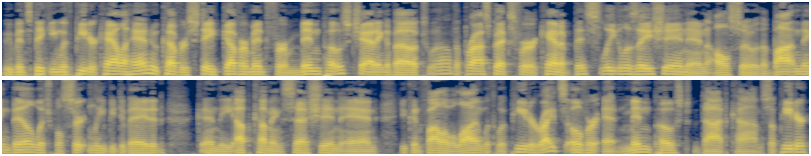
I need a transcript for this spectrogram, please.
We've been speaking with Peter Callaghan, who covers state government for MinnPost, chatting about, well, the prospects for cannabis legalization and also the bonding bill, which will certainly be debated in the upcoming session. And you can follow along with what Peter writes over at minnpost.com. So, Peter,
